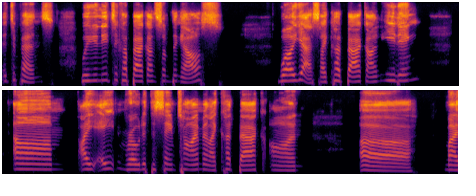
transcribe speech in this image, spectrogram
it depends. Will you need to cut back on something else? Well, yes, I cut back on eating. Um, I ate and wrote at the same time and I cut back on uh, my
